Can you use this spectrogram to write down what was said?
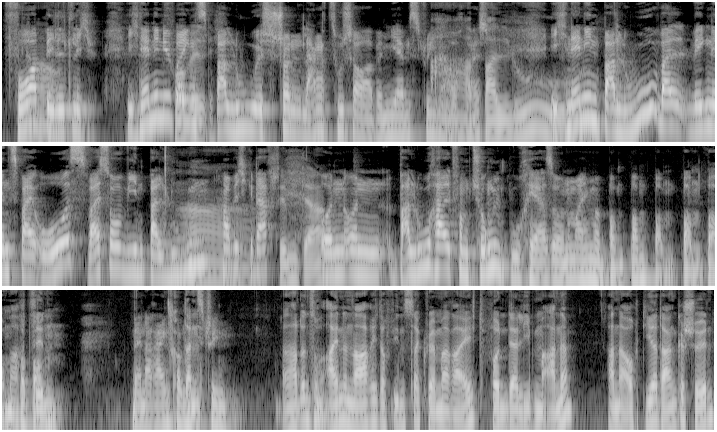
Vorbildlich. Ich nenne ihn übrigens. Balu, ist schon lange Zuschauer bei mir im Stream auch, Ah, weißt du? Balu. Ich nenne ihn Balu, weil wegen den zwei O's, weißt du, wie ein Balloon, Ah, habe ich gedacht. stimmt, ja. Und, und Balu halt vom Dschungelbuch her so. Und dann mache ich mal bom, bom, bom, bom, bom, Macht bom, Sinn. Wenn er reinkommt Dann- ins Stream. Dann hat uns noch eine Nachricht auf Instagram erreicht von der lieben Anne. Anne, auch dir, Dankeschön.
